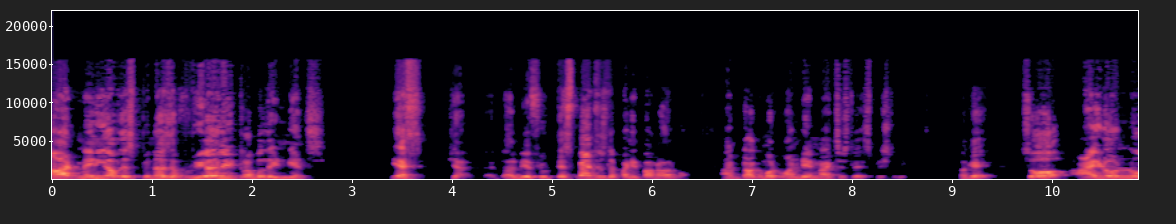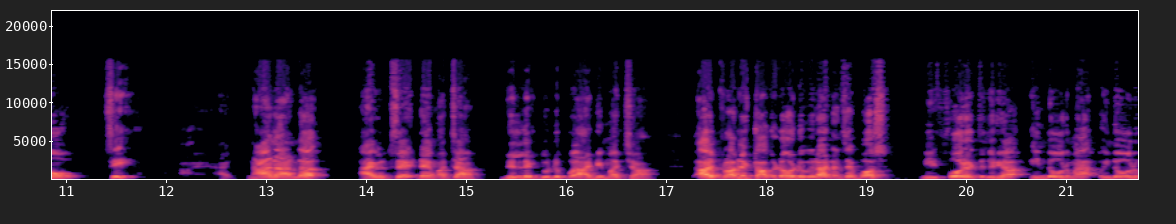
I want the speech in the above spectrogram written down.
not many of the spinners have really trouble the Indians yes பி ஃபியூ டெஸ்ட் மேட்சஸில் பண்ணியிருப்பாங்களா பண்ணிருப்பாங்களா இருக்கும். I am talking about one day மேட்சஸில் especially okay so I don't know see நானா இருந்தால் ஐ வில் சே டே மச்சான் தில்லிக்கு துட்டு போய் அடி மச்சான். I probably talk it out Virat and say boss நீ ஃபோர் எடுத்துக்கிறியா? இந்த ஒரு மே இந்த ஒரு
